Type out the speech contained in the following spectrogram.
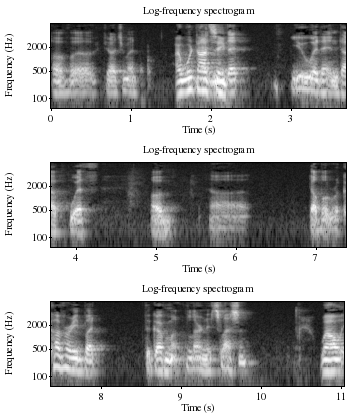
of a judgment? I would not and say that you would end up with a uh, double recovery, but the government learned its lesson? Well,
